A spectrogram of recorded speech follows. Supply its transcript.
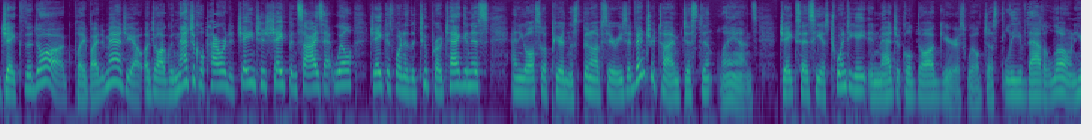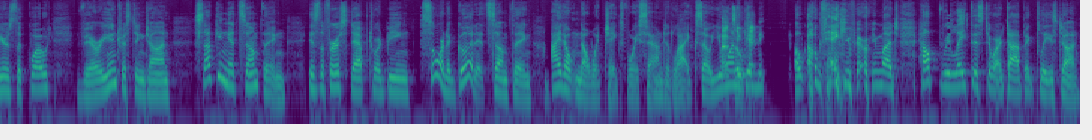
Jake the dog, played by DiMaggio, a dog with magical power to change his shape and size at will. Jake is one of the two protagonists, and he also appeared in the spin off series Adventure Time Distant Lands. Jake says he is 28 in magical dog years. We'll just leave that alone. Here's the quote Very interesting, John. Sucking at something is the first step toward being sort of good at something. I don't know what Jake's voice sounded like. So you want to okay. give me. Oh, oh, thank you very much. Help relate this to our topic, please, John.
